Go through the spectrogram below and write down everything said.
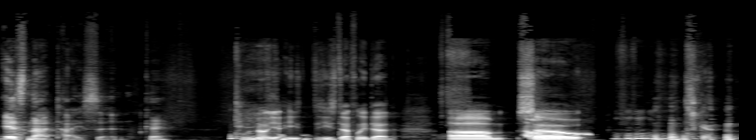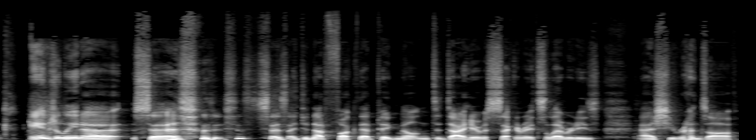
It's not Tyson. Okay. Well, no, yeah, he he's definitely dead. Um, so know. Angelina says says I did not fuck that pig Milton to die here with second rate celebrities as she runs off.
